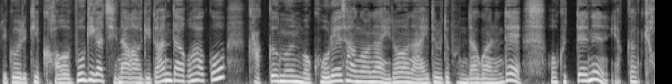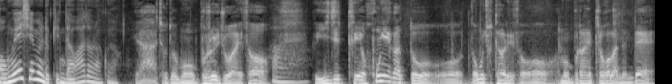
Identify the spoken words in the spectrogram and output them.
그리고 이렇게 거북이가 지나가기도 한다고 하고 가끔은 뭐 고래상어나 이런 아이들도 본다고 하는데 어 그때는 약간 경외심을 느낀다고 하더라고요. 야, 저도 뭐 물을 좋아해서 아. 그 이집트의 홍해가 또 어, 너무 좋다 그래서 한번 물 안에 들어가 봤는데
